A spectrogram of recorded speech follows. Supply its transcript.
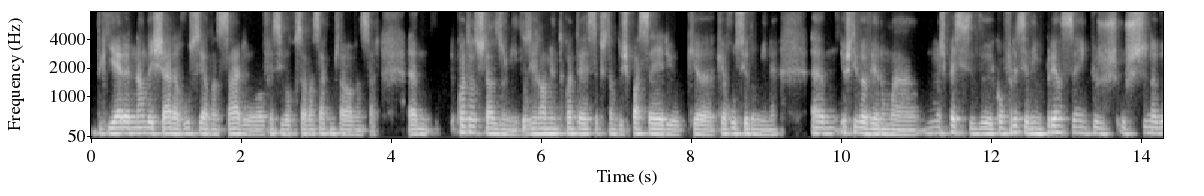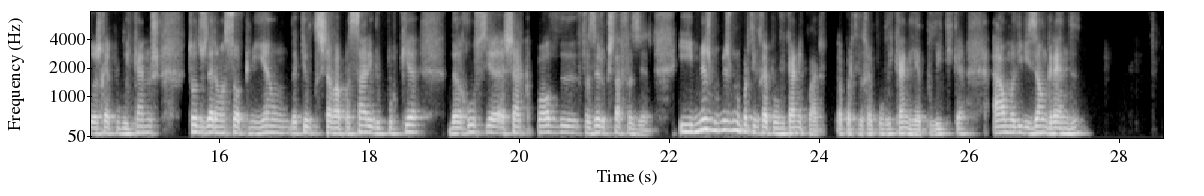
de que era não deixar a Rússia avançar, a ofensiva russa avançar como estava a avançar. Um, quanto aos Estados Unidos e realmente quanto a essa questão do espaço aéreo que a, que a Rússia domina, um, eu estive a ver uma, uma espécie de conferência de imprensa em que os, os, senadores republicanos todos deram a sua opinião daquilo que se estava a passar e do porquê da Rússia achar que pode fazer o que está a fazer. E mesmo, mesmo no Partido Republicano, e claro, o Partido Republicano e a política, há uma divisão grande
